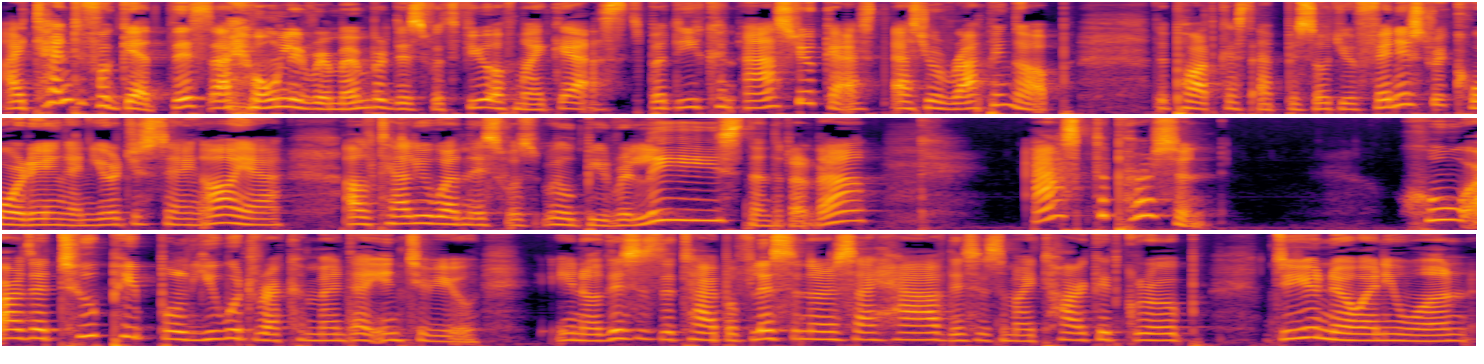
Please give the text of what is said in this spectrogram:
I tend to forget this. I only remember this with few of my guests, but you can ask your guest as you're wrapping up the podcast episode. You're finished recording and you're just saying, "Oh yeah, I'll tell you when this was will be released." And da da da. Ask the person, who are the two people you would recommend I interview? You know, this is the type of listeners I have. This is my target group. Do you know anyone?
